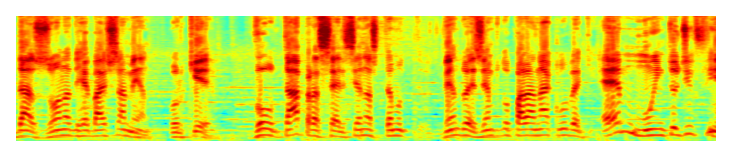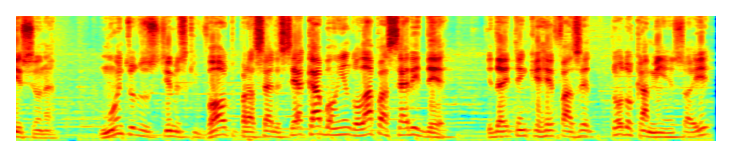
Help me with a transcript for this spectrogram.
da zona de rebaixamento. Porque voltar para a Série C, nós estamos vendo o exemplo do Paraná Clube aqui. É muito difícil, né? Muitos dos times que voltam para a Série C acabam indo lá para a Série D. E daí tem que refazer todo o caminho. Isso aí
